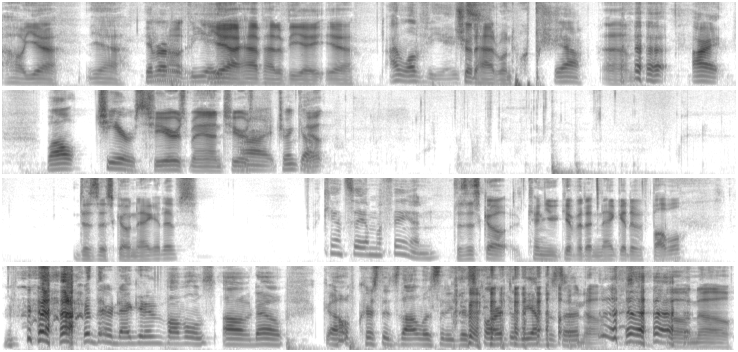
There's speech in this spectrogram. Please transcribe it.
Oh yeah, yeah. You ever have a No, V8? Yeah, I have had a V8. Yeah, I love V8. should have had one. Yeah. Um, All right. Well, cheers. cheers, man. Cheers. All right, drink up. Yep. Does this go negatives? I can't say I'm a fan. Does this go? Can you give it a negative bubble? Are there negative bubbles? Oh no. I hope Kristen's not listening this far into the episode. No. oh no.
